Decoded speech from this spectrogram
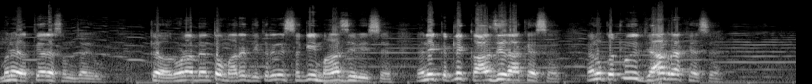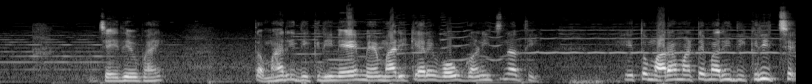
મને અત્યારે સમજાયું કે અરુણાબેન તો મારી દીકરીની સગી મા જેવી છે. એની કેટલી કાળજી રાખે છે, એનું કેટલું ધ્યાન રાખે છે. જયદેવભાઈ તમારી દીકરીને મેં મારી ક્યારે વહુ ગણી જ નથી. એ તો મારા માટે મારી દીકરી જ છે.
